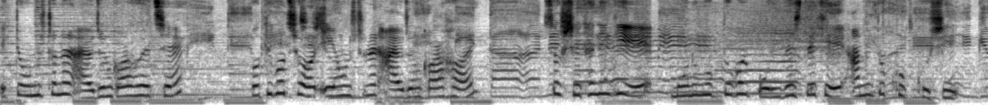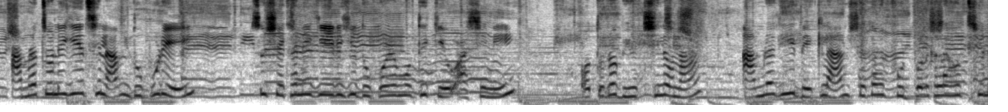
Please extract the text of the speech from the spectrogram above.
একটি অনুষ্ঠানের আয়োজন করা হয়েছে। প্রতি বছর এই অনুষ্ঠানের আয়োজন করা হয়। সো সেখানে গিয়ে মনোমুগ্ধকর পরিবেশ দেখে আমি তো খুব খুশি। আমরা চলে গিয়েছিলাম দুপুরেই। সো সেখানে গিয়ে দেখি দুপুরের মধ্যে কেউ আসেনি। অতটা ভিড় ছিল না। আমরা গিয়ে দেখলাম সেখানে ফুটবল খেলা হচ্ছিল।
